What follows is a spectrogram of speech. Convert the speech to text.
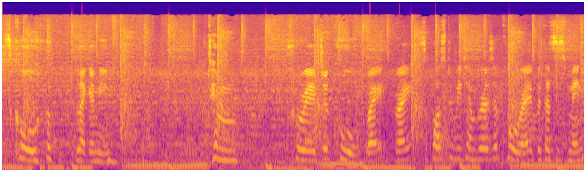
it's cool, like I mean, temperature cool, right? Right? supposed to be temperature cool, right? Because it's mint.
